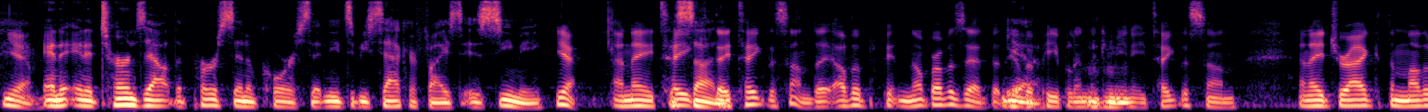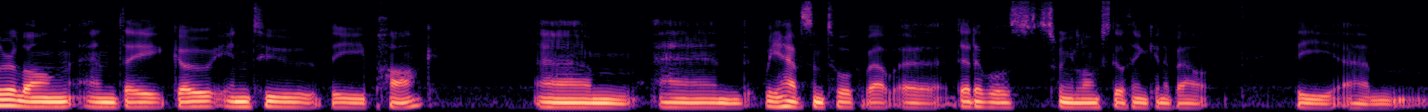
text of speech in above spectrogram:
Yeah. and and it turns out the person, of course, that needs to be sacrificed is Simi. Yeah, and they take son. they take the son. The other not brother Zed, but the Yeah. Mm-hmm. other people in the community take the son, and they drag the mother along, and they go into the park. Um, and we have some talk about uh, Daredevil's swinging along, still thinking about the um,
